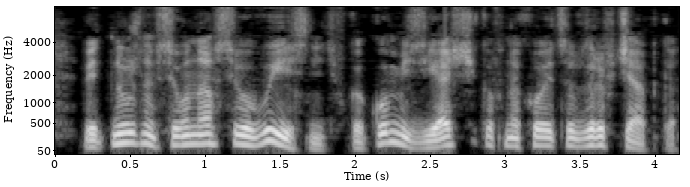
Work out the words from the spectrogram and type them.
— ведь нужно всего-навсего выяснить, в каком из ящиков находится взрывчатка.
